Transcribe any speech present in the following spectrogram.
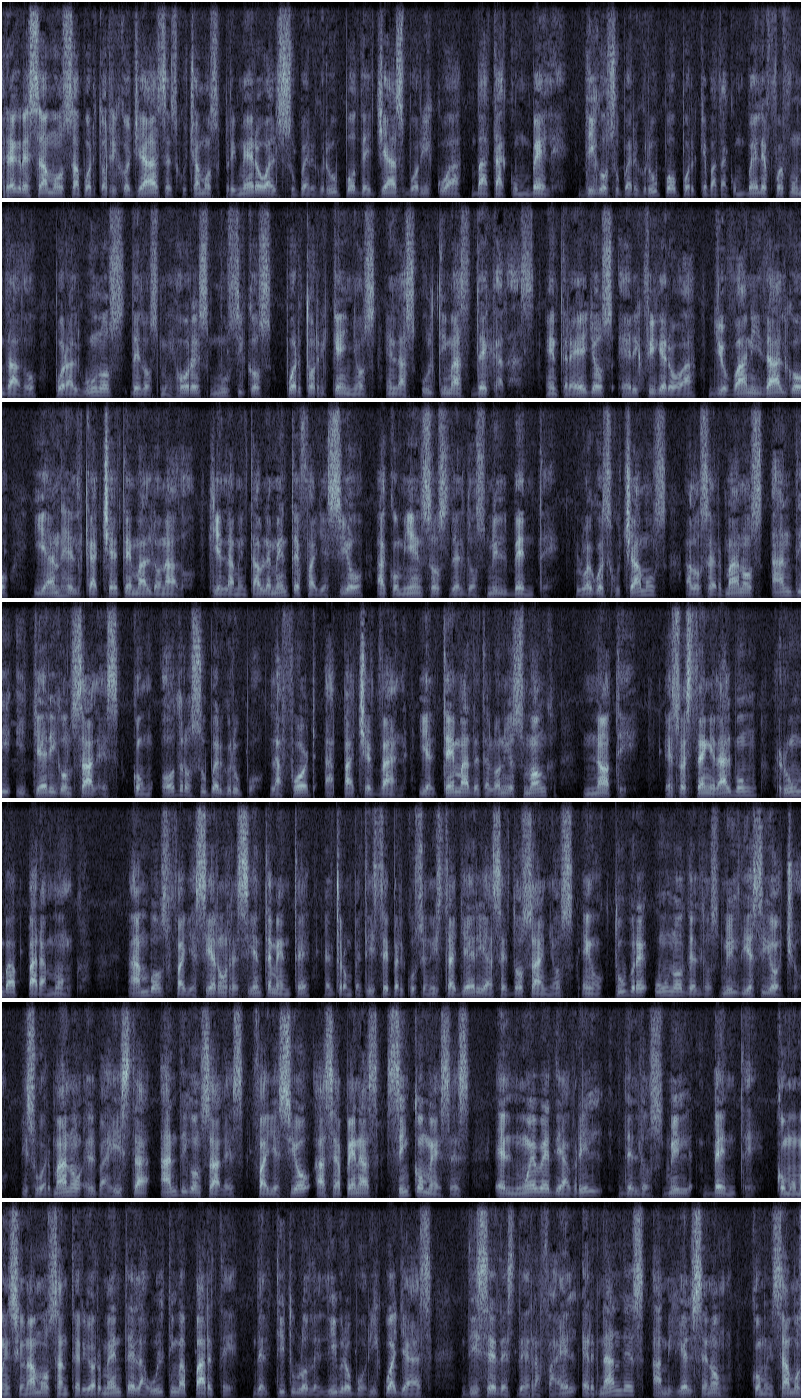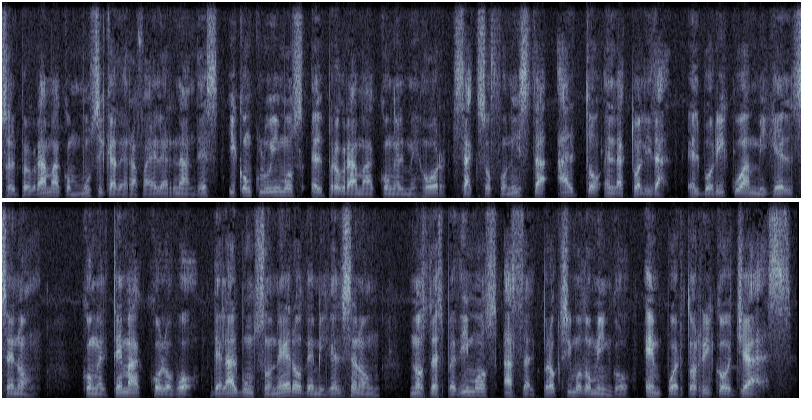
Regresamos a Puerto Rico Jazz, escuchamos primero al supergrupo de jazz boricua Batacumbele. Digo supergrupo porque Batacumbele fue fundado por algunos de los mejores músicos puertorriqueños en las últimas décadas, entre ellos Eric Figueroa, Giovanni Hidalgo y Ángel Cachete Maldonado, quien lamentablemente falleció a comienzos del 2020. Luego escuchamos a los hermanos Andy y Jerry González con otro supergrupo, la Ford Apache Van, y el tema de Thelonious Monk, Naughty. Eso está en el álbum Rumba para Monk. Ambos fallecieron recientemente, el trompetista y percusionista Jerry hace dos años, en octubre 1 del 2018, y su hermano el bajista Andy González falleció hace apenas cinco meses el 9 de abril del 2020. Como mencionamos anteriormente, la última parte del título del libro Boricua Jazz dice desde Rafael Hernández a Miguel Zenón. Comenzamos el programa con música de Rafael Hernández y concluimos el programa con el mejor saxofonista alto en la actualidad, el boricua Miguel Zenón, con el tema Colobó del álbum sonero de Miguel Zenón, nos despedimos hasta el próximo domingo en Puerto Rico Jazz.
